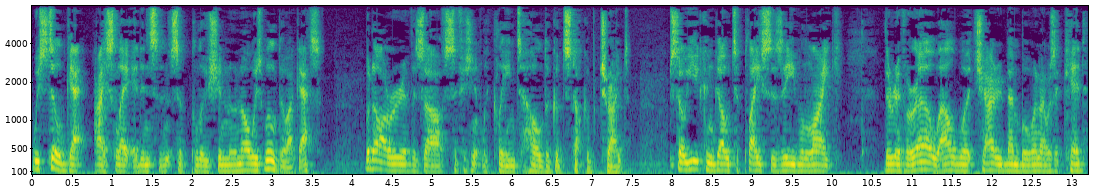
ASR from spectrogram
We still get isolated incidents of pollution and always will do, I guess. But our rivers are sufficiently clean to hold a good stock of trout. So you can go to places even like the River Irwell, which I remember when I was a kid.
